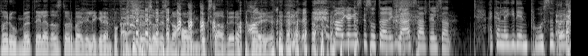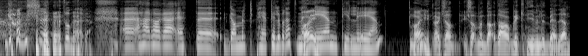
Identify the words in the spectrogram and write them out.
på rommet til Edda så står det bare 'vi legger den på kanskje', så det sånne home-bokstaver oppe på veggen. Hver gang jeg skal sortere klær, så er det alltid sånn jeg kan legge det i en pose for å kanskje donere. Eh, her har jeg et eh, gammelt p-pillebrett med Oi. én pille igjen. Oi. Ja, ikke sant? Ikke sant? Men da, da blir kniven litt bedre igjen.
